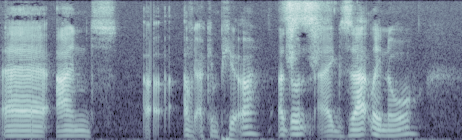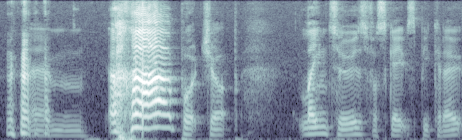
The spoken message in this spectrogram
uh, and I've got a computer. I don't exactly know. Um, pork chop. Line two is for Skype speaker out.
